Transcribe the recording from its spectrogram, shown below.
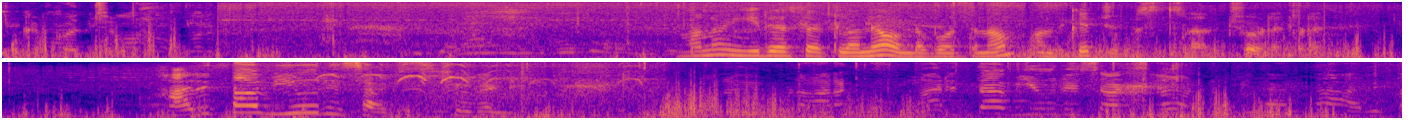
ఇక్కడికి వచ్చాం మనం ఈ రెసార్ట్లోనే ఉండబోతున్నాం. అందుకే చూపిస్తున్నాను. చూడండి హరిత వ్యూ రిసార్ట్స్. చూడండి. మనం ఇప్పుడు అరకు హరిత వ్యూ రిసార్ట్స్లో ఇదంతా హరిత.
